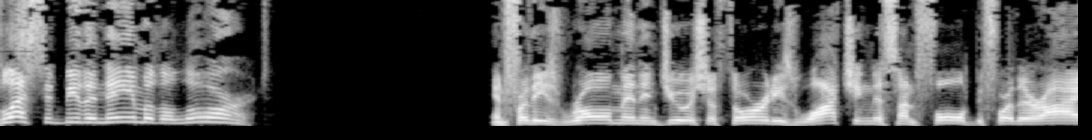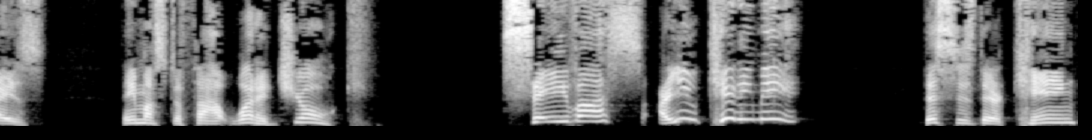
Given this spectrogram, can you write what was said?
Blessed be the name of the Lord. And for these Roman and Jewish authorities watching this unfold before their eyes, they must have thought, what a joke. Save us? Are you kidding me? This is their king.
